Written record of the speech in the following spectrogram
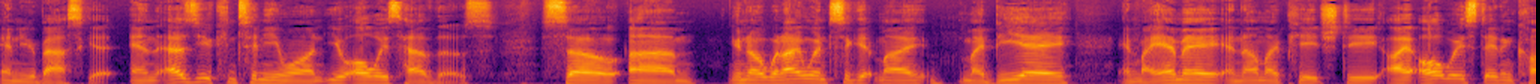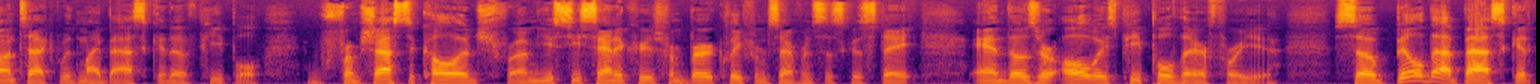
in your basket. And as you continue on, you always have those. So um, you know, when I went to get my my BA and my MA and now my PhD, I always stayed in contact with my basket of people from Shasta College, from UC Santa Cruz, from Berkeley, from San Francisco State, and those are always people there for you. So build that basket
